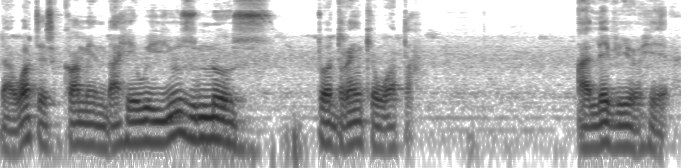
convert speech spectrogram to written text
that what is coming, that he will use nose to drink water. I leave you here.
